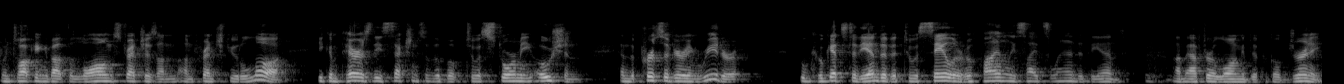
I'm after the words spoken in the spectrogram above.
when talking about the long stretches on, on French feudal law, he compares these sections of the book to a stormy ocean and the persevering reader who, who gets to the end of it to a sailor who finally sights land at the end um, after a long and difficult journey.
